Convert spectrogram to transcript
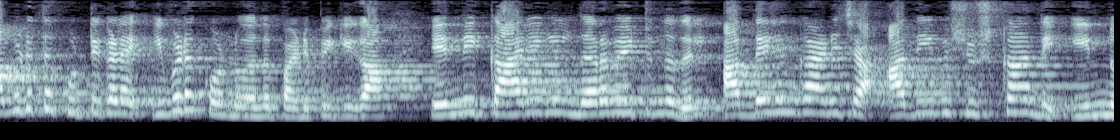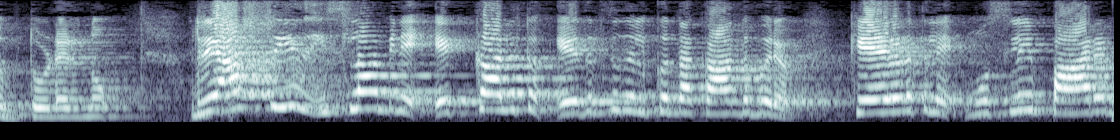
അവിടുത്തെ കുട്ടികളെ ഇവിടെ കൊണ്ടുവന്ന് പഠിപ്പിക്കുക എന്നീ കാര്യങ്ങൾ നിറവേറ്റുന്നതിൽ അദ്ദേഹം കാണിച്ച അതീവ ശുഷ്കാന്തി ഇന്നും തുടരുന്നു. രാഷ്ട്രീയ ഇസ്ലാമിനെ എക്കാലത്തും എതിർത്ത് നിൽക്കുന്ന കാന്തപുരം കേരളത്തിലെ മുസ്ലിം പാരമ്പര്യം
